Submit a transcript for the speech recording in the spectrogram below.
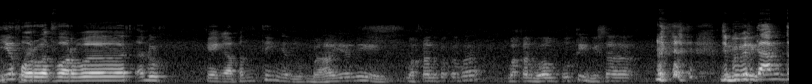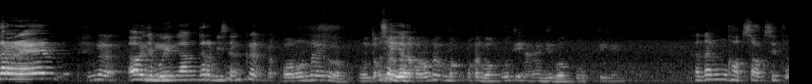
iya WA. forward forward, aduh kayak nggak penting gitu. bahaya nih makan apa, makan bawang putih bisa Nyembuhin kanker kan? enggak Oh nyembuhin kanker bisa. enggak corona itu untuk Masa menangani iya? corona mak- makan bawang putih anjir bawang putih Kadang hoax hoax itu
